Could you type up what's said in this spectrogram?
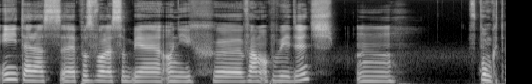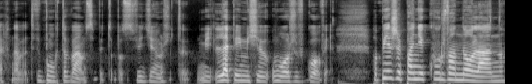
I teraz yy, pozwolę sobie o nich yy, Wam opowiedzieć. Mm w punktach nawet. Wypunktowałam sobie to, bo stwierdziłam, że to lepiej mi się ułoży w głowie. Po pierwsze, panie kurwa Nolan,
